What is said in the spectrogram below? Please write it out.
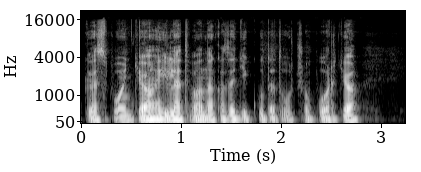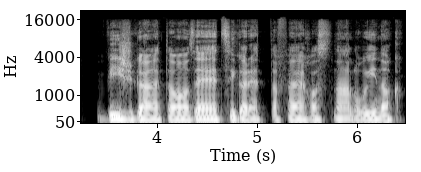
központja, illetve annak az egyik kutatócsoportja vizsgálta az e-cigaretta felhasználóinak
